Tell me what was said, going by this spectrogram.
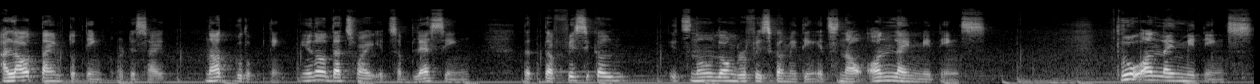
Allow time to think or decide, not group think. You know that's why it's a blessing that the physical it's no longer physical meeting, it's now online meetings. Through online meetings,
